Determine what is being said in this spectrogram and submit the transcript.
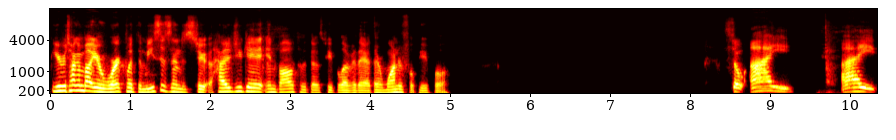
you were talking about your work with the Mises Institute. How did you get involved with those people over there? They're wonderful people. So I I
